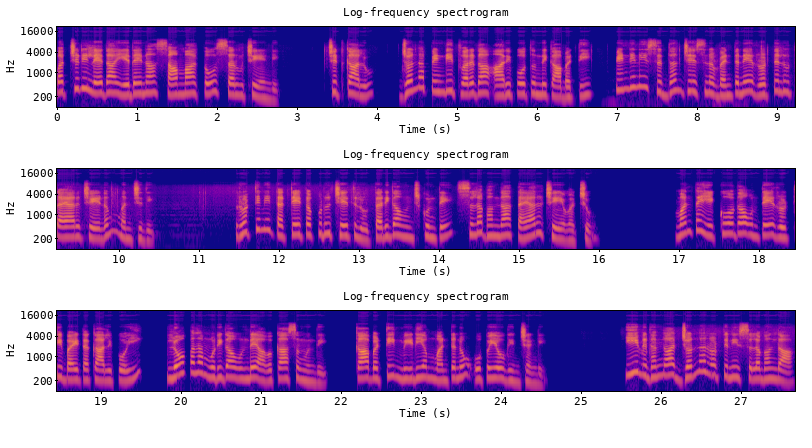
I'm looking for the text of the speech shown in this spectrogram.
పచ్చడి లేదా ఏదైనా సాంబార్తో సర్వ్ చేయండి. చిట్కాలు. జొన్న పిండి త్వరగా ఆరిపోతుంది కాబట్టి పిండిని సిద్ధం చేసిన వెంటనే రొట్టెలు తయారు చేయడం మంచిది. రొట్టిని తట్టేటప్పుడు చేతులు తడిగా ఉంచుకుంటే సులభంగా తయారు చేయవచ్చు. మంట ఎక్కువగా ఉంటే రొట్టి బయట కాలిపోయి లోపల ముడిగా ఉండే అవకాశం ఉంది. కాబట్టి మీడియం మంటను ఉపయోగించండి. ఈ విధంగా జొన్న రొట్టిని సులభంగా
